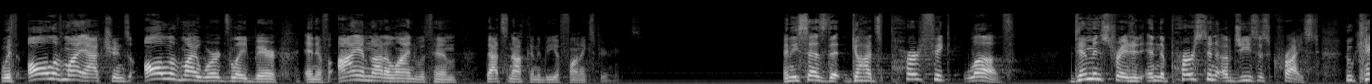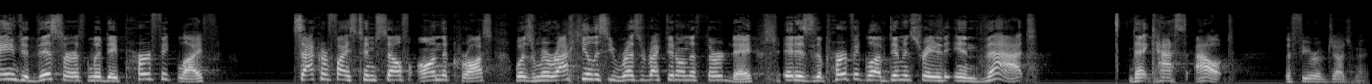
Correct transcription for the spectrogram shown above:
with all of my actions, all of my words laid bare, and if I am not aligned with Him, that's not going to be a fun experience. And he says that God's perfect love, demonstrated in the person of Jesus Christ, who came to this earth, lived a perfect life, sacrificed himself on the cross, was miraculously resurrected on the third day. It is the perfect love demonstrated in that that casts out the fear of judgment.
